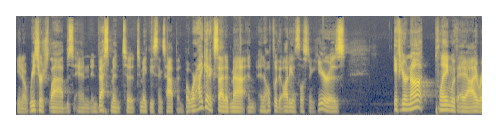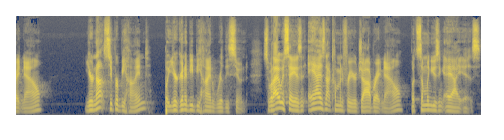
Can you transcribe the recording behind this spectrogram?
you know research labs and investment to to make these things happen. But where I get excited, Matt, and, and hopefully the audience listening here is if you're not playing with AI right now, you're not super behind, but you're going to be behind really soon. So what I always say is an AI is not coming for your job right now, but someone using AI is.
